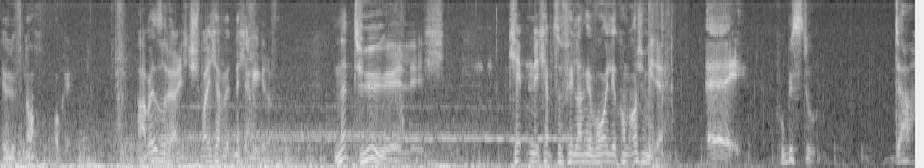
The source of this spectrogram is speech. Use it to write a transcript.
Der Luft noch? Okay. Aber es reicht. Speicher wird nicht angegriffen. Natürlich. Captain, ich habe zu viel lange Langeweile, komm auch schon wieder. Ey, wo bist du? Da.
